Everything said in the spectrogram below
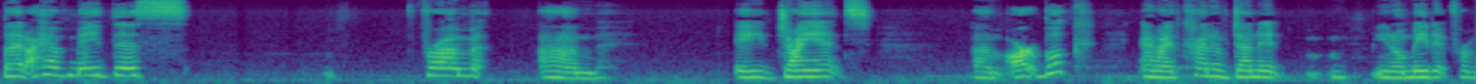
but I have made this from um, a giant um, art book and I've kind of done it, you know, made it from,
